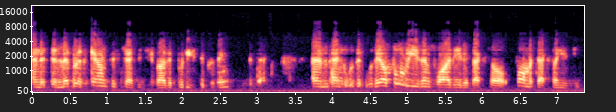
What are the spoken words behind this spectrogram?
and a deliberate counter strategy by the police to prevent these attacks. Um, and there are four reasons why these attacks are, farm attacks are unique.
